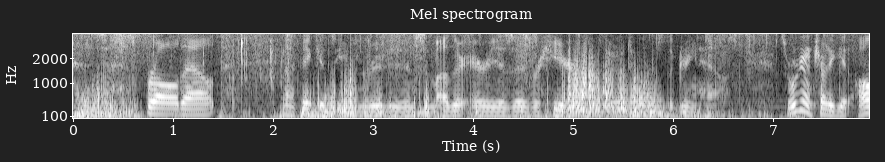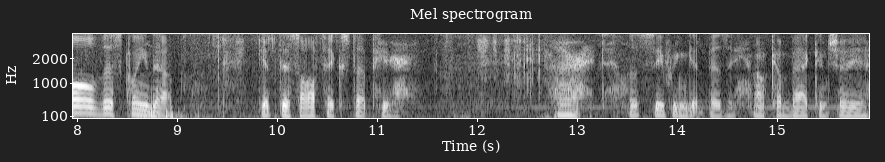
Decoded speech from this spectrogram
has sprawled out and I think it's even rooted in some other areas over here that go towards the greenhouse. So we're going to try to get all this cleaned up. Get this all fixed up here. Alright, let's see if we can get busy. I'll come back and show you,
